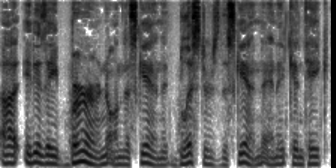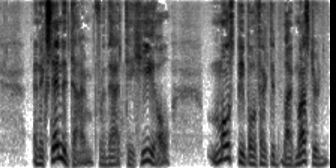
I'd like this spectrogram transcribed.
Uh, it is a burn on the skin. It blisters the skin, and it can take an extended time for that to heal. Most people affected by mustard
